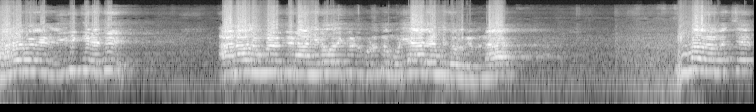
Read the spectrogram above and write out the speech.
தரவுகள் இருக்கிறது. ஆனால் உங்களுக்கு நான் இடஒதுக்கீடு கொடுக்க முடியாது என்று சொல்கின்றார். இன்னொரு அமைச்சர்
